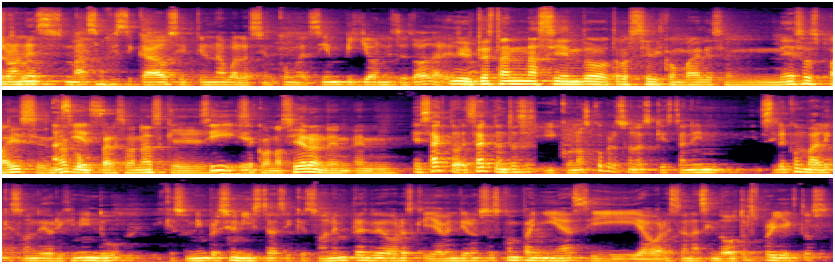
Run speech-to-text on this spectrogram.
drones más sofisticados y tiene una evaluación como de 100 billones de dólares. Y ahorita están naciendo otros Silicon Valley en esos países, ¿no? Con personas que se eh, conocieron en, en, Exacto, exacto. Entonces, y conozco personas que están en Silicon Valley que son de origen hindú y que son inversionistas y que son emprendedores que ya vendieron sus compañías y ahora están haciendo otros proyectos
